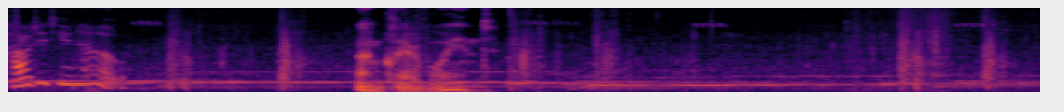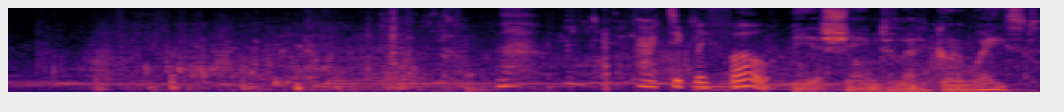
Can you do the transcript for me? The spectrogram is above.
How did you know? I'm clairvoyant. Practically full. Be ashamed to let it go to waste.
